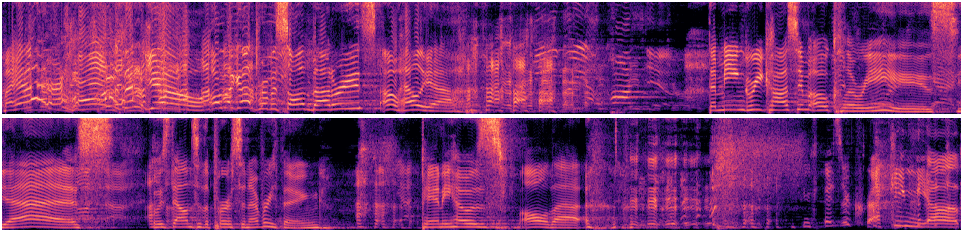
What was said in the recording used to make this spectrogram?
My head? hair. Oh, thank you. Oh my God, from Assault Batteries? Oh, hell yeah. The Meat & Greet costume? Oh, Clarice. Yes. It was down to the purse and everything. Pantyhose, all of that. You guys are cracking me up.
